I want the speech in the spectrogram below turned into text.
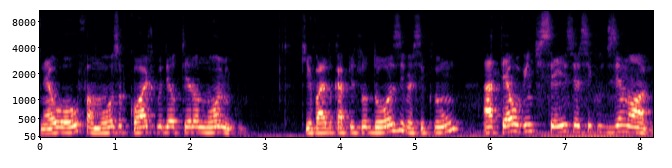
né, ou o famoso código deuteronômico, que vai do capítulo 12, versículo 1, até o 26, versículo 19.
